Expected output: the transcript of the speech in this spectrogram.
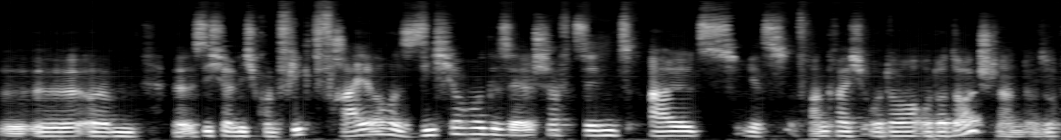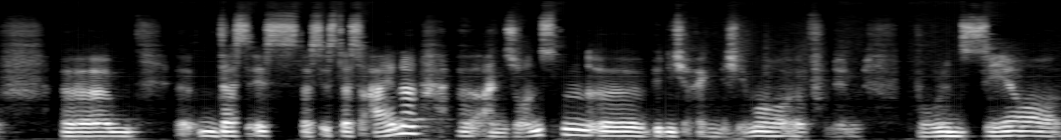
äh, äh, äh, sicherlich konfliktfreiere, sichere Gesellschaft sind als jetzt Frankreich oder, oder Deutschland. Also Ähm, das, ist, das ist das eine. Äh, ansonsten äh, bin ich eigentlich immer äh, von den Polen sehr,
